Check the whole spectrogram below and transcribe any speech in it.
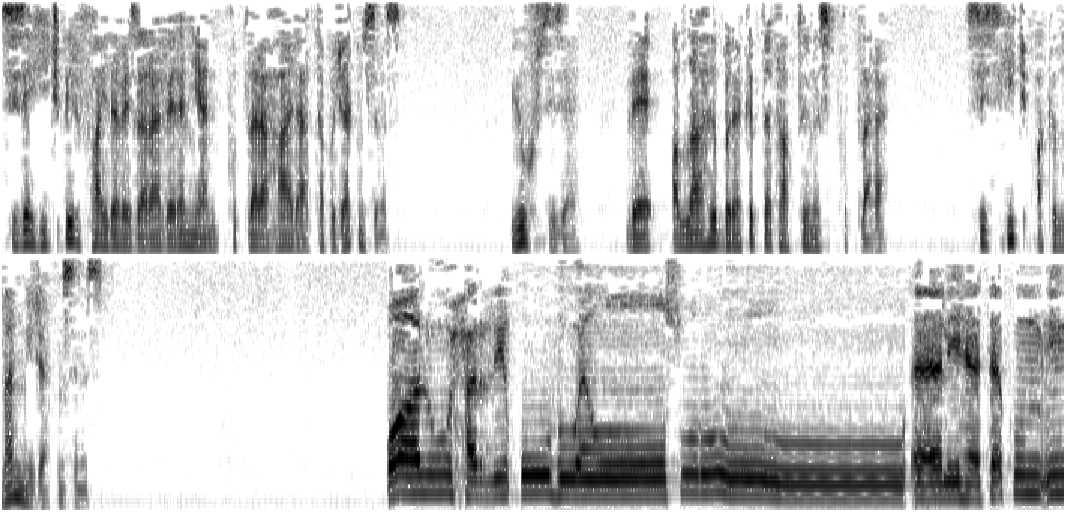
size hiçbir fayda ve zarar veremeyen putlara hala tapacak mısınız? Yuh size ve Allah'ı bırakıp da taptığınız putlara. Siz hiç akıllanmayacak mısınız? قالوا حرقوه وانصروا آلهتكم إن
